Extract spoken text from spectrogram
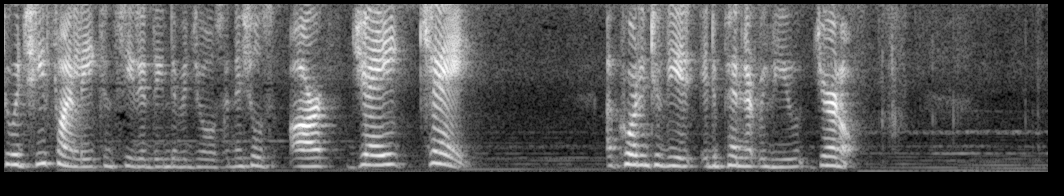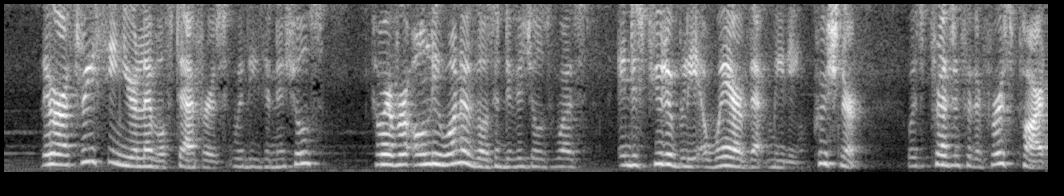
to which he finally conceded the individual's initials are JK, according to the Independent Review Journal. There are three senior level staffers with these initials. However, only one of those individuals was indisputably aware of that meeting. Kushner was present for the first part,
